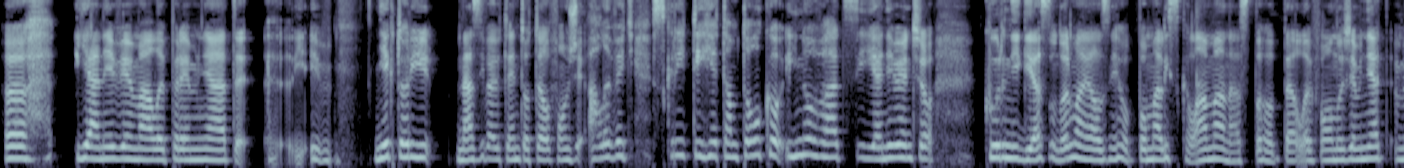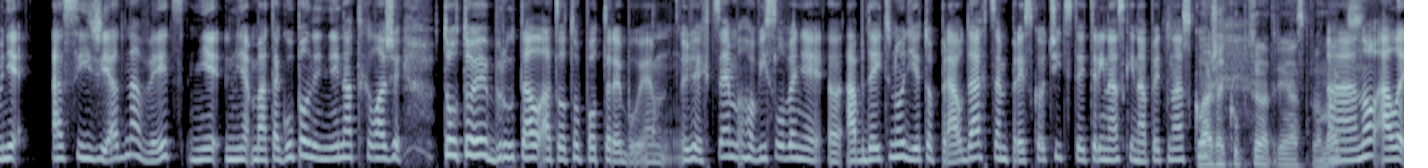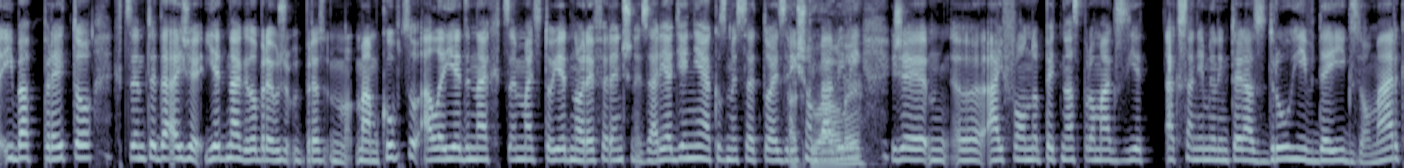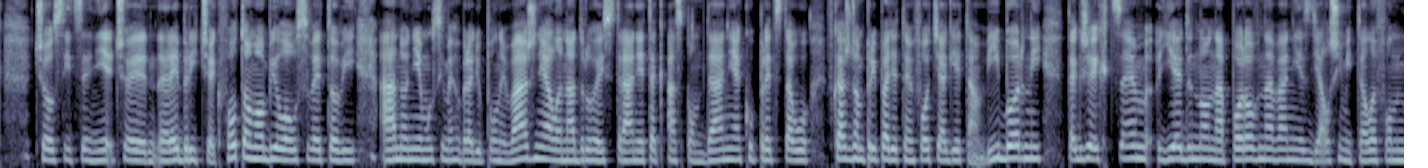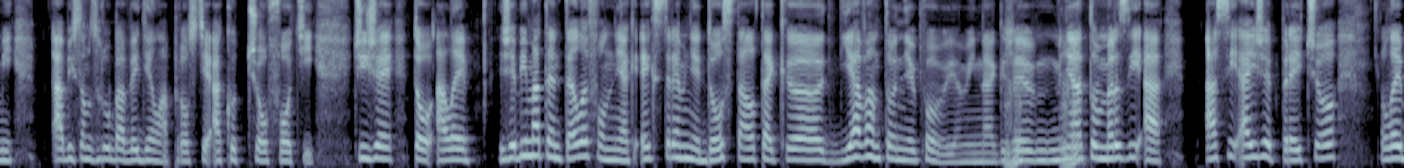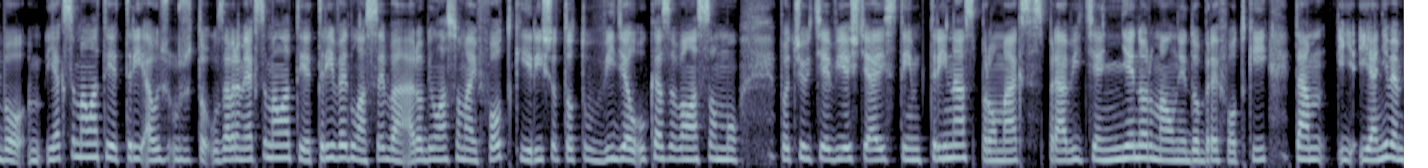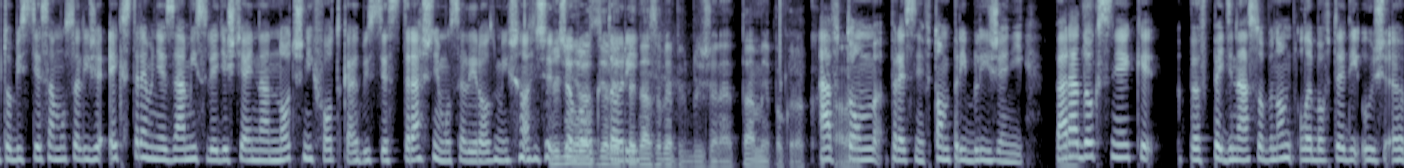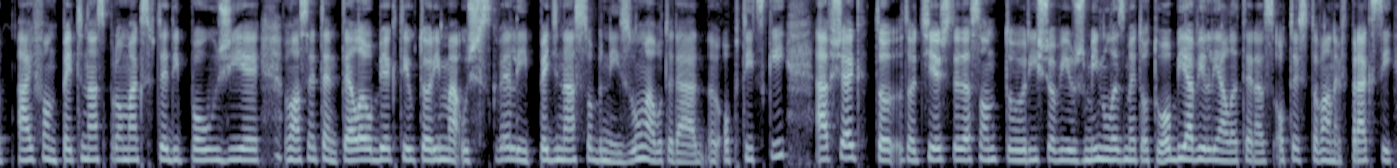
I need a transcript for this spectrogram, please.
uh, ja neviem, ale pre mňa te, uh, niektorí nazývajú tento telefón, že ale veď skrytých je tam toľko inovácií, ja neviem čo, kurník, ja som normálne z neho pomaly sklamaná z toho telefónu, že mňa, mne asi žiadna vec nie, mňa, ma tak úplne nenadchla, že toto je brutál a toto potrebujem. Že chcem ho vyslovene uh, updatenúť, je to pravda, chcem preskočiť z tej 13 na 15. Máš aj kupcu na 13 Pro Max? Áno, ale iba preto chcem teda aj, že jednak, dobre, už pre, mám kupcu, ale jednak chcem mať to jedno referenčné zariadenie, ako sme sa to aj s Ríšom bavili, že uh, iPhone 15 Pro Max je ak sa nemýlim teraz druhý v DxO Mark, čo síce nie, čo je rebríček fotomobilov svetový. Áno, nemusíme ho brať úplne vážne, ale na druhej strane tak aspoň dá nejakú predstavu. V každom prípade ten foťák je tam výborný, takže chcem jedno na porovnávanie s ďalšími telefónmi, aby som zhruba vedela proste, ako čo fotí. Čiže to, ale že by ma ten telefon nejak extrémne dostal, tak uh, ja vám to nepoviem inak, uh-huh. že mňa uh-huh. to mrzí a asi aj, že prečo, lebo jak som mala tie tri, a už, už to uzavriem, jak som mala tie tri vedľa seba a robila som aj fotky, Ríšo to tu videl, ukazovala som mu, počujte, vy ešte aj s tým 13 Pro Max spravíte nenormálne dobré fotky. Tam, ja neviem, to by ste sa museli, že extrémne zamyslieť ešte aj na nočných fotkách, by ste strašne museli rozmýšľať, že čo bol ktorý. je 5 približené, tam je pokrok. A v tom, ale... presne, v tom priblížení. Paradoxne, keď v 5-násobnom, lebo vtedy už e, iPhone 15 Pro Max vtedy použije vlastne ten teleobjektív, ktorý má už skvelý 5-násobný zoom, alebo teda e, optický. Avšak to, to tiež teda som tu Ríšovi už minule sme to tu objavili, ale teraz otestované v praxi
